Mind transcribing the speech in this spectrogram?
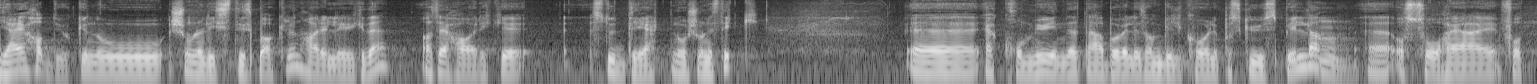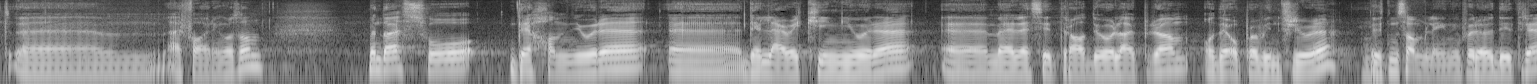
jeg hadde jo ikke noe journalistisk bakgrunn, har heller ikke det. Altså jeg har ikke studert noe journalistikk. Eh, jeg kom jo inn i dette her på veldig sånn vilkårlig på skuespill, da. Eh, og så har jeg fått eh, erfaring og sånn. Men da jeg så det han gjorde, eh, det Larry King gjorde eh, med sitt radio- og liveprogram, og det Oprah Winfrey gjorde, uten sammenligning for øvrig de tre,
